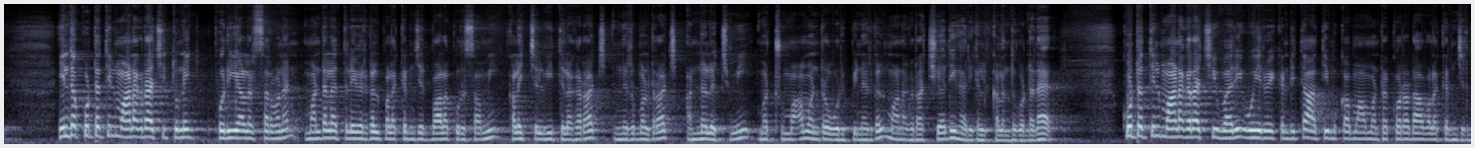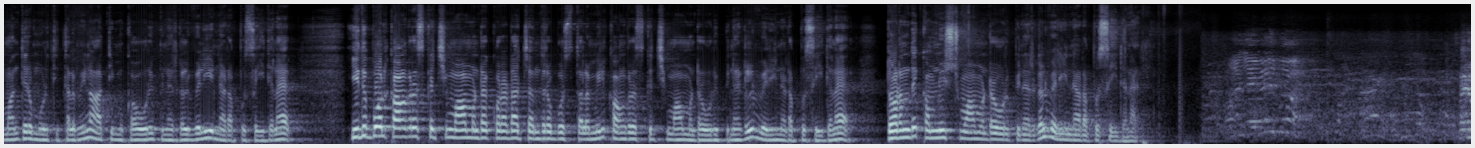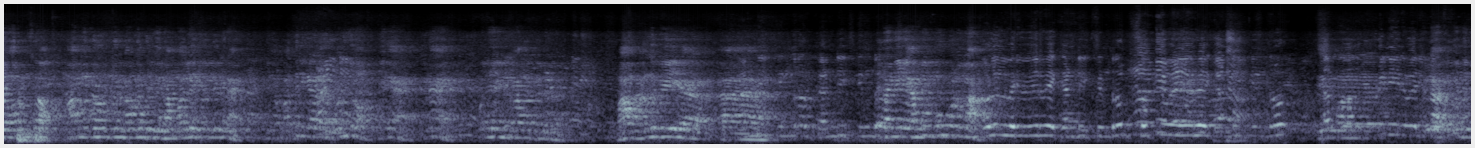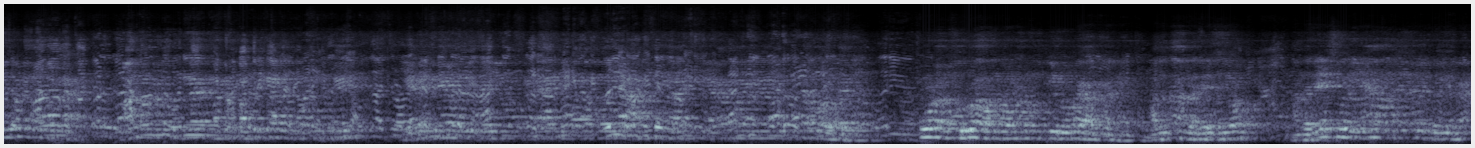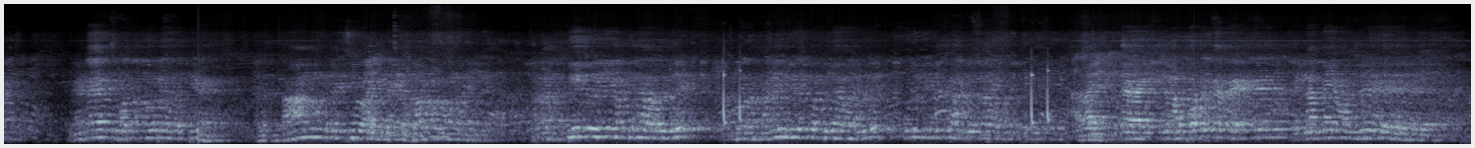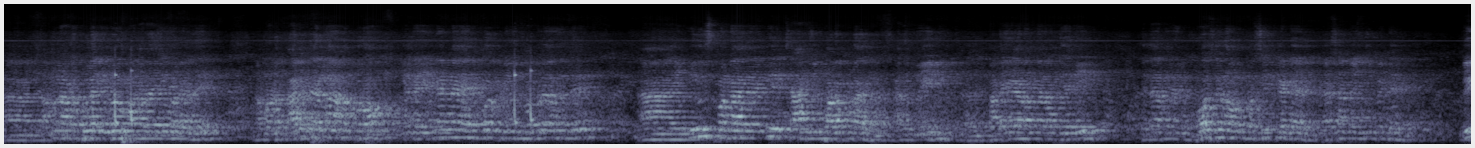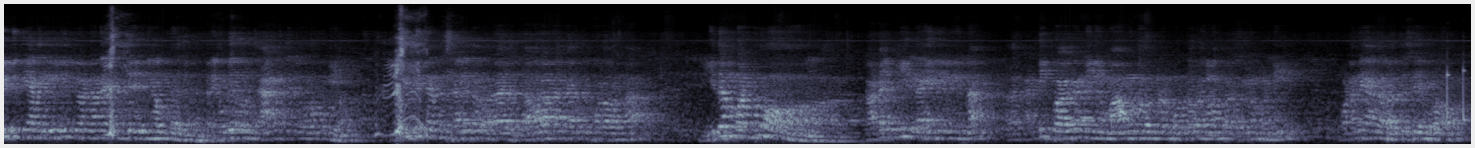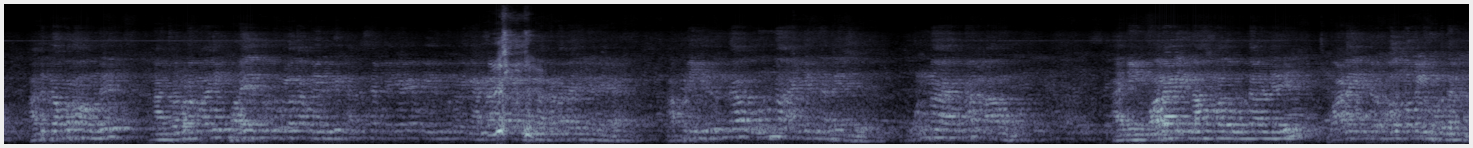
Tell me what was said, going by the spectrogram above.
இந்த கூட்டத்தில் மாநகராட்சி துணை பொறியாளர் சரவணன் மண்டல தலைவர்கள் வழக்கறிஞர் பாலகுருசாமி கலைச்செல்வி திலகராஜ் நிர்மல்ராஜ் அன்னலட்சுமி மற்றும் மாமன்ற உறுப்பினர்கள் மாநகராட்சி அதிகாரிகள் கலந்து கொண்டனர். கூட்டத்தில் மாநகராட்சி வரி உயர்வை கண்டித்து அதிமுக மாமன்ற கொறடா வழக்கறிஞர் மந்திரமூர்த்தி தலைமையில் அதிமுக உறுப்பினர்கள் வெளிநடப்பு செய்தனர். இதுபோல் காங்கிரஸ் கட்சி மாமன்ற கொறடா சந்திரபோஸ் தலைமையில் காங்கிரஸ் கட்சி மாமன்ற உறுப்பினர்கள் வெளிநடப்பு செய்தனர். தொடர்ந்து கம்யூனிஸ்ட் மாமன்ற உறுப்பினர்கள் வெளிநடப்பு செய்தனர். நான் முதல்ல நீங்க கொஞ்சம் ஏங்க என்ன கொஞ்சம் சொல்லுங்க தொழில் வரி உயர்வை கண்டிக்கின்றோம் சொத்து வரி உயர்வை கண்டிக்கின்றோம் மற்றும் கூட நூறு ரூபா வந்தவங்க நூத்தி இருபது ரூபாய் அதுதான் அந்த ரேஷியோ அந்த ரேஷியோ ஏன் வந்து சொல்லிடுறேன் ரெண்டாயிரத்தி பத்தொன்பதுல வந்து அது தானும் ரேஷியோ ஆகிட்டாங்க தீர்வையும் அப்படிதான் வருது. நம்மளோட கழிவுகளுக்கு அப்படிதான் வருது. குடிநீருக்கு அப்படிதான் வருது. அஹ் இந்த இதுல போட்டிருக்க ரேட்டு எல்லாமே வந்து அஹ், தமிழ்நாடுக்குள்ள இவ்வளவு மாநகராட்சி வராது நம்மளோட கருத்தெல்லாம் அனுப்புறோம். இதுல என்னென்ன இருக்கோ நீங்க சொல்றது வந்து யூஸ் பண்ணாததுக்கு சார்ஜ் படக்கூடாது. அது மெயின் அது கடையாக இருந்தாலும் சரி ஏதாவது போர்ஷன் ஒரு கொஸ்டின் கேட்டாரு. பேசாம இஞ்சி போயிட்டாரு. வீட்டுக்கு எனக்கு வீட்டுக்கு வேண்டாம் செஞ்சு வைக்க முடியாது. எப்படி ஒரு ஜாக்கிரதை விட முடியும் வீட்டுக்கு அந்த சலுகை வராது. தவறான கருத்து போட வேண்டாம். இதை மட்டும் கடைக்கு லைன் அதை கண்டிப்பாக நீங்க மாமல்லூரில் கொண்டு பிரச்சனை பண்ணி உடனே அதை ரத்து செய்யப்படும் அதுக்கப்புறம் வந்து நான் சொல்ற மாதிரி பழைய தொகுதிக்குள்ள தான் இருக்கு. கந்த ஏரியா அப்படி இருக்குன்னு நினைக்கிறேன் அப்படி இருந்தா ஒண்ணு ஆகியிருந்தா ரேஷியோ ஒண்ணு ஆகினா லாபம். அது நீங்க முதலாளி லாபம் போது கொடுத்தாலும் சரி வாடகை பொதுமக்களுக்கு கொடுத்தாங்க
